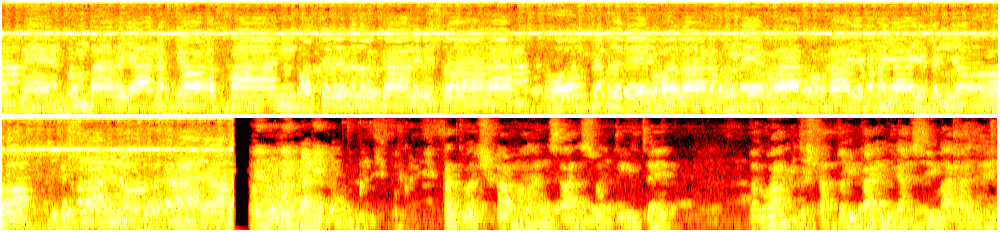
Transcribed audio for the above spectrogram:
అగ్నే కుంభావయానభ్యో అస్మాన్ స్వస్తి దుర్గాని విశ్వా ఓష్టపదవే భవలాన పదమే భవతోకాయ తనయాయ సంయో విశ్వాన్నో దుర్గహాయ भारत वर्ष का महान सारस्वत तीर्थ है। भगवान कृष्ण द्वैपायन व्यास जी महाराज ने।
